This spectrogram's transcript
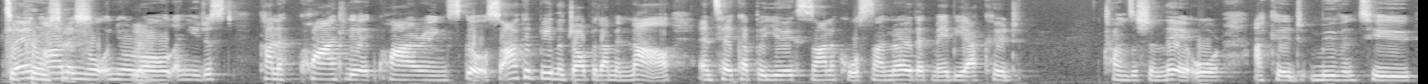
it's going on in your in your yeah. role and you just kind of quietly acquiring skills. So I could be in the job that I'm in now and take up a UX designer course. I know that maybe I could transition there or I could move into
